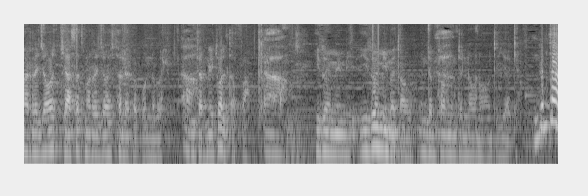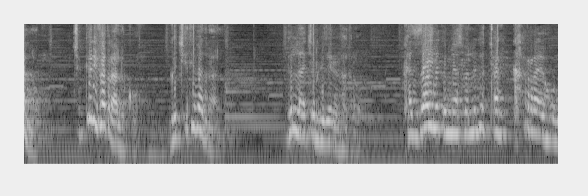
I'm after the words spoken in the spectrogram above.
መረጃዎች የሀሰት መረጃዎች ተለቀቁ እንበል። ኢንተርኔቱ አልጠፋ። ይዞ የሚመጣው እንድምታው ምንድን ነው ነው አሁን ጥያቄው። እንድምታ አለው። ችግር ይፈጥራል እኮ። ግጭት ይፈጥራል፣ ግን ለአጭር ጊዜ ነው የሚፈጥረው። ከዛ ይልቅ የሚያስፈልገው ጠንካራ የሆኑ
